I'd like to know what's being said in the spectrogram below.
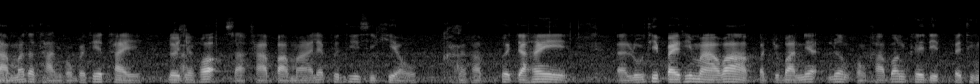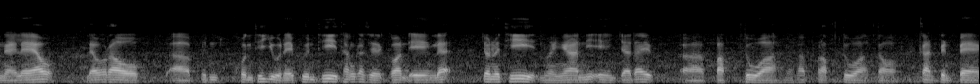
ตามมาตรฐานของประเทศไทย โดยเฉพาะสาขาป่าไม้และพื้นที่สีเขียวครับนะครับ เพื่อจะให้เอ่อ รู้ที่ไปที่มาว่าปัจจุบันเนี่ยเรื่องของคาร์บอนเครดิตไปถึงไหนแล้ว แล้วเราเอ่อเป็นคนที่อยู่ในพื้นที่ทั้งเกษตรกรเอง และเจ้าหน้าที่หน่วยงานนี้เองจะได้เอ่อปรับตัวนะครับปรับตัวต่อการเปลี่ยนแปลง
